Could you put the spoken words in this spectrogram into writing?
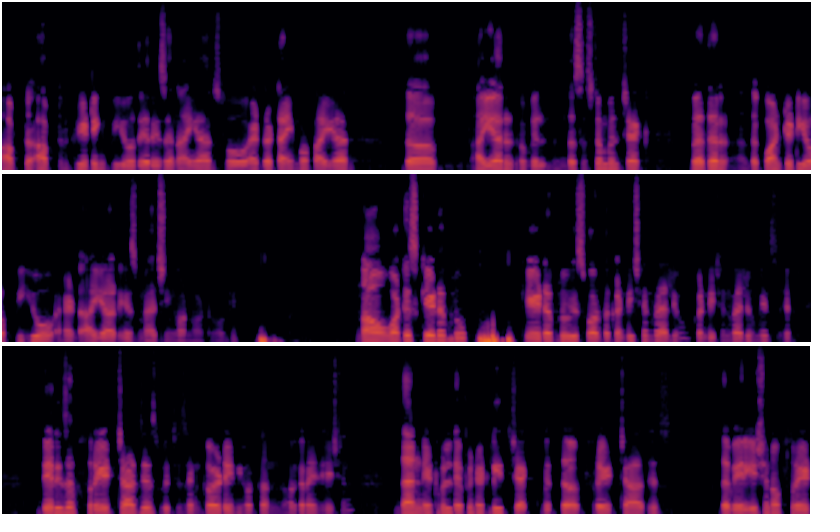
after after creating PO there is an IR so at the time of IR the IR will the system will check whether the quantity of PO and IR is matching or not okay? Now what is KW KW is for the condition value. Condition value means if there is a freight charges which is incurred in your organization then it will definitely check with the freight charges the variation of freight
